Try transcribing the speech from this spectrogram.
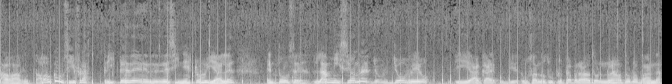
abarrotado con cifras tristes de- de siniestros viales. Entonces, la misión, de- yo, yo veo, y acá usando su propia palabra, no es autopropaganda,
